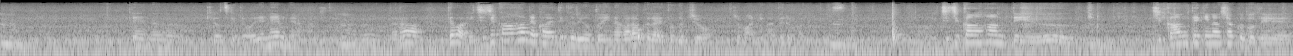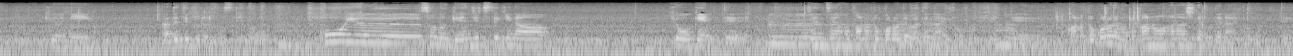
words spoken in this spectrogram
うん。で、うん、気をつけておいでねみたいな感じで。うんうん言ったらでは1時間半で帰ってくるよと言いながら暗い戸口をジョバンニが出るわけです、あの1時間半っていう時間的な尺度で急にが出てくるんですけどこういうその現実的な表現ってうん。全然他のところでは出ないと思っていて他のところでも他の話でも出ないと思ってて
